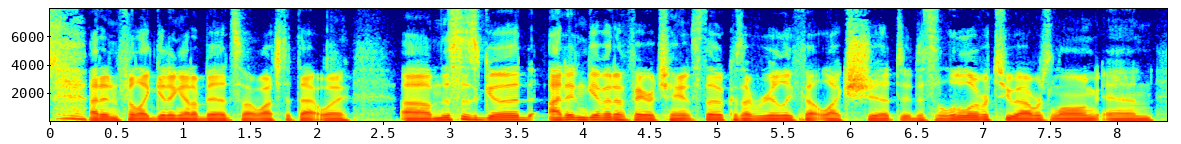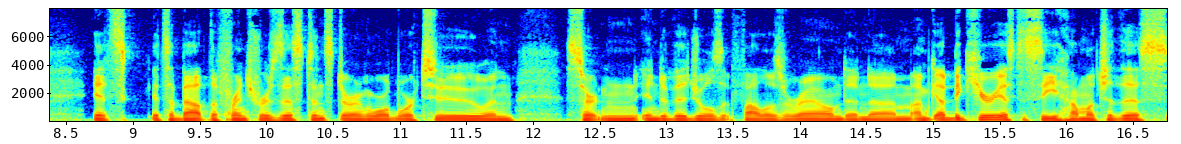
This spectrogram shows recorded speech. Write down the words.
I didn't feel like getting out of bed, so I watched it that way. Um, this is good. I didn't give it a fair chance though because I really felt like shit. It's a little over two hours long, and it's it's about the French Resistance during World War II and certain individuals it follows around. And um, I'm, I'd be curious to see how much of this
